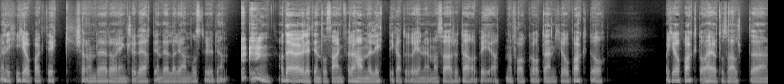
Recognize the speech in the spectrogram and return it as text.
men ikke kiropraktikk, selv om det er da inkludert i en del av de andre studiene. og det er jo litt interessant, for det havner litt i kategorien med massasjeterapi, at når folk går til en kiropraktor, og kiropraktor har jo tross alt eh,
